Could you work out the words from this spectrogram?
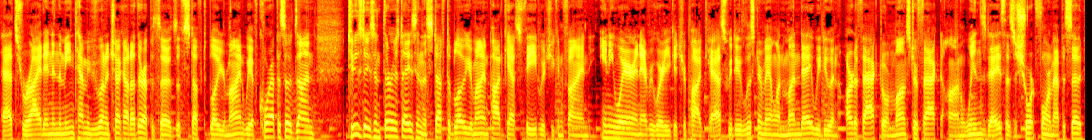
That's right. And in the meantime, if you want to check out other episodes of Stuff to Blow Your Mind, we have core episodes on Tuesdays and Thursdays in the Stuff to Blow Your Mind podcast feed, which you can find anywhere and everywhere you get your podcasts. We do listener mail on Monday. We do an artifact or monster fact on Wednesdays. That's a short form episode.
